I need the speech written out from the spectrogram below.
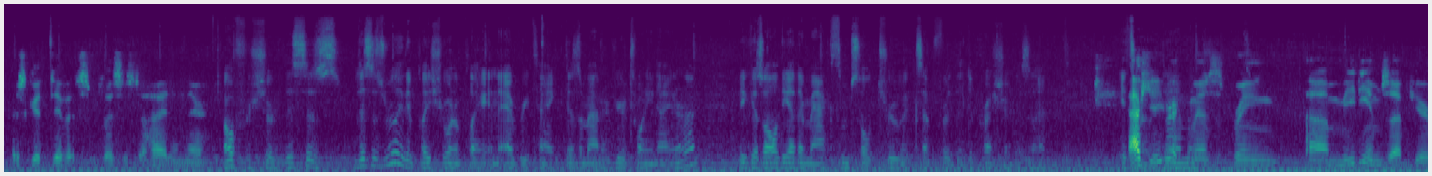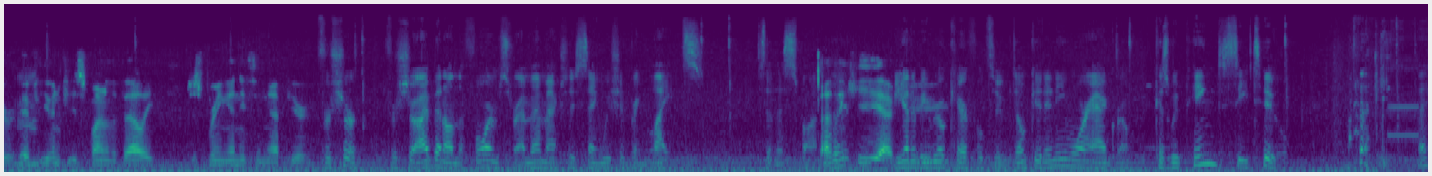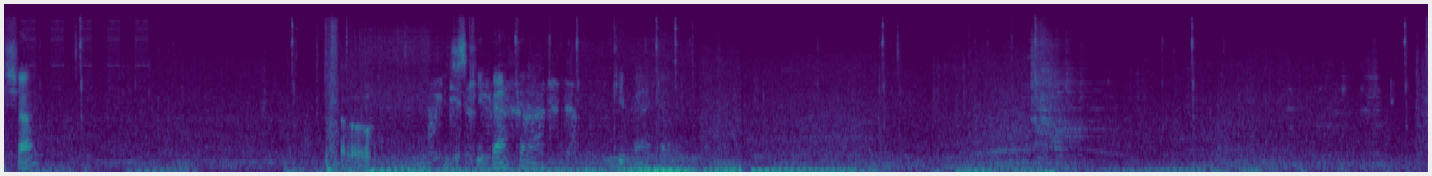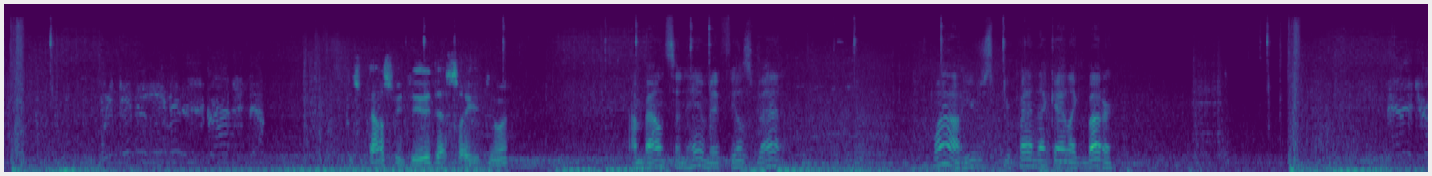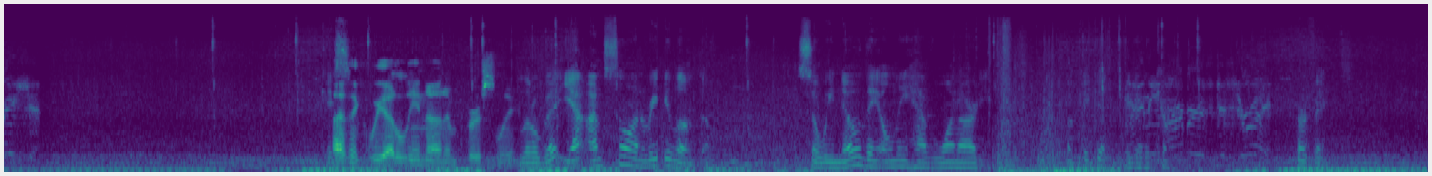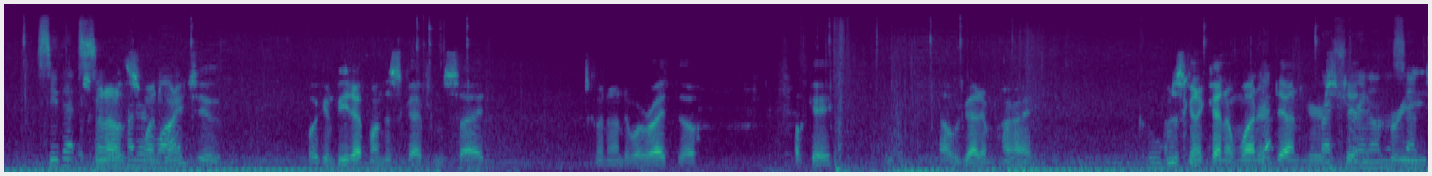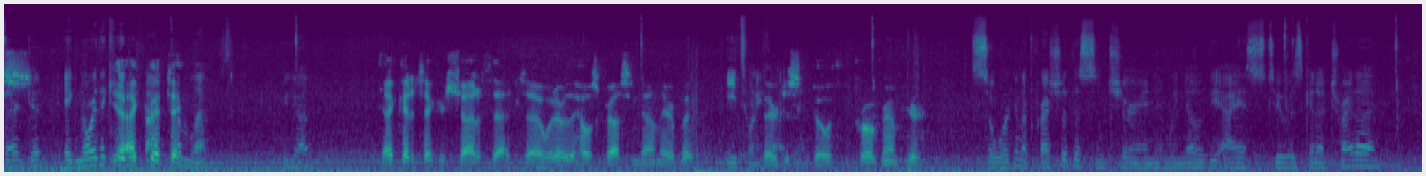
There's good divots and places to hide in there. Oh, for sure. This is this is really the place you want to play in every tank. Doesn't matter if you're 29 or not, because all the other maxims hold true except for the depression. Is that? It's actually, he recommends us bringing uh, mediums up here. If, Mhm. even if you spawn in the valley, just bring anything up here. For sure, for sure. I've been on the forums for MM actually saying we should bring lights to this spot. I think he actually. You got to be real careful too. Don't get any more aggro because we pinged C2. nice shot. Oh, You just keep backing up. Keep backing up. just bounce me, dude. That's how you're doing. I'm bouncing him. It feels bad. Wow, you're just you're playing that guy like butter. Okay, I so- think we ought to lean on him personally. A little bit. Yeah, I'm still on reload though. So we know they only have one arty. Okay, good. We got a kill. Perfect. See that What's going on with this SU-100Y? 122? We can beat up on this guy from the side. What's going on to our right, though? Okay. Oh, we got him. All right. I'm just going to kind of wander Yep. down here, Pressure in on the the Cent Good. Ignore the Yeah, I KV5. could take- left. You got it. Yeah, I could have taken a shot at that, uh, whatever the hell's crossing down there, but E25. better just yeah. go with the program here. So we're gonna pressure the Centurion, and we know the IS-2 is gonna try to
